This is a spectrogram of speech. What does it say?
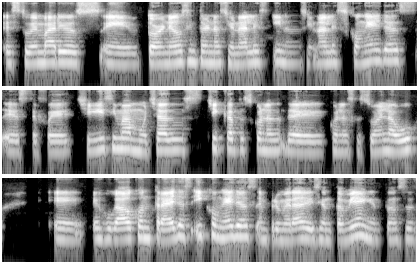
estuve en varios eh, torneos internacionales y nacionales con ellas, este, fue chidísima, muchas chicas con, las, con las que estuve en la U, eh, he jugado contra ellas y con ellas en primera división también, entonces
